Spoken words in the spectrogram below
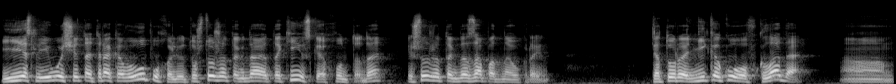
И если его считать раковой опухолью, то что же тогда это киевская хунта, да? И что же тогда западная Украина? Которая никакого вклада в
